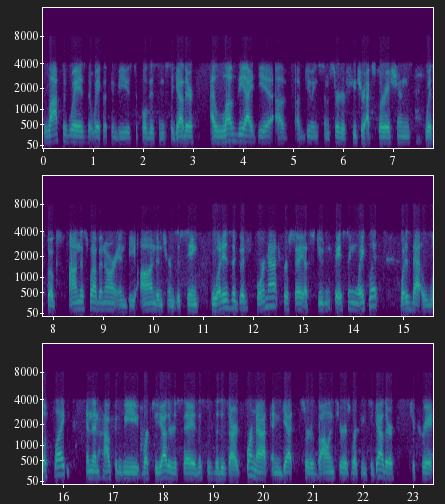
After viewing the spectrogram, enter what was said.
lots of ways that Wakelet can be used to pull these things together. I love the idea of, of doing some sort of future explorations with folks on this webinar and beyond in terms of seeing what is a good format for, say, a student-facing Wakelet? What does that look like? And then how could we work together to say this is the desired format and get sort of volunteers working together to create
